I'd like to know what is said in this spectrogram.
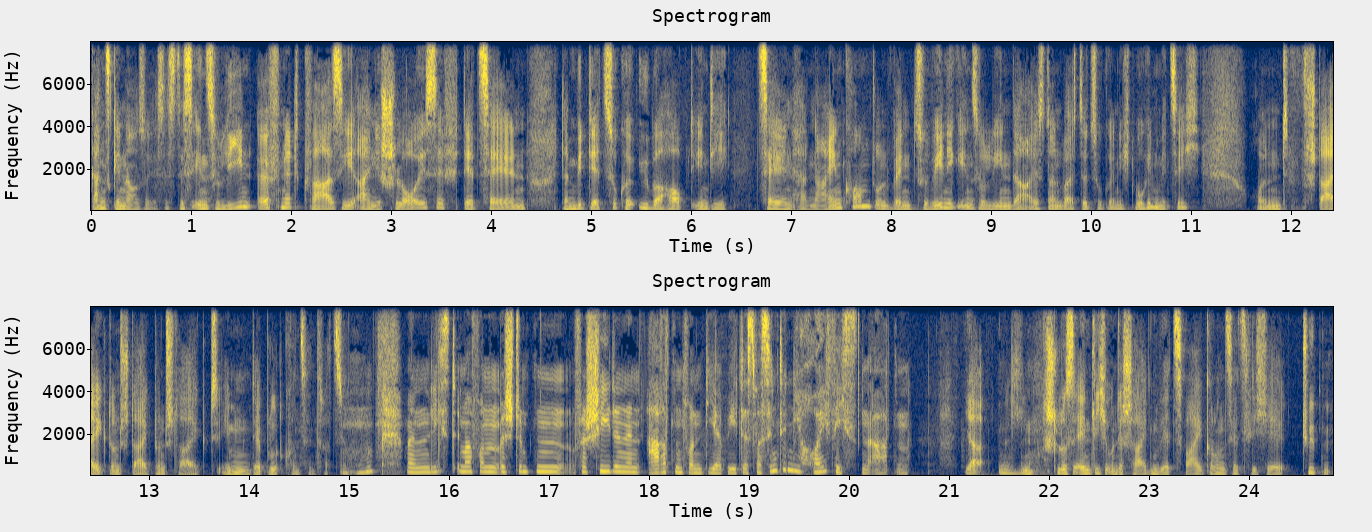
Ganz genau so ist es. Das Insulin öffnet quasi eine Schleuse der Zellen, damit der Zucker überhaupt in die Zellen hineinkommt. Und wenn zu wenig Insulin da ist, dann weiß der Zucker nicht, wohin mit sich und steigt und steigt und steigt in der Blutkonzentration. Mhm. Man liest immer von bestimmten verschiedenen Arten von Diabetes. Was sind denn die häufigsten Arten? Ja, schlussendlich unterscheiden wir zwei grundsätzliche Typen.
